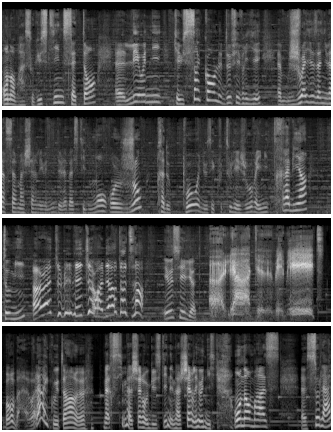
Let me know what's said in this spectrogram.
On embrasse Augustine, 7 ans, Léonie, qui a eu 5 ans le 2 février. Joyeux anniversaire, ma chère Léonie, de la Bastide Montrejeau, près de Pau. Elle nous écoute tous les jours et imite très bien Tommy Ah ouais, tu m'imites, j'aimerais bien entendre ça et aussi Elliot. Alia, tu m'imites Bon, bah voilà, écoute, hein, euh, merci ma chère Augustine et ma chère Léonie. On embrasse euh, Solal,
